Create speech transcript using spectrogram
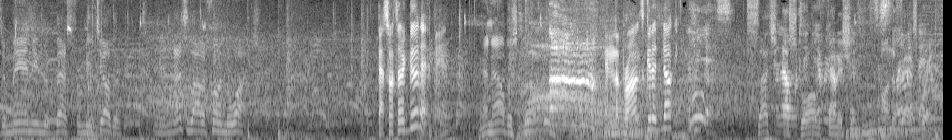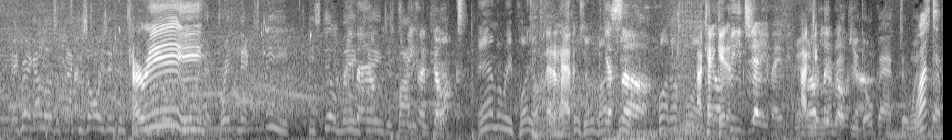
demanding the best from each other, and that's a lot of fun to watch. That's what they're good at, man. And now the score. And LeBron's good at dunking. yes. Such And I a will take strong every finisher on the fast down. break. And Greg, I love the fact he's always in control. Curry! Even though he's going at breakneck speed, he still Rebound. maintains his body Speaking of control. dunks, And the replay Let him have it. Yes, sir. What. I can't get it. LBJ, baby. I can't- remember, you go back to when What? Steph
